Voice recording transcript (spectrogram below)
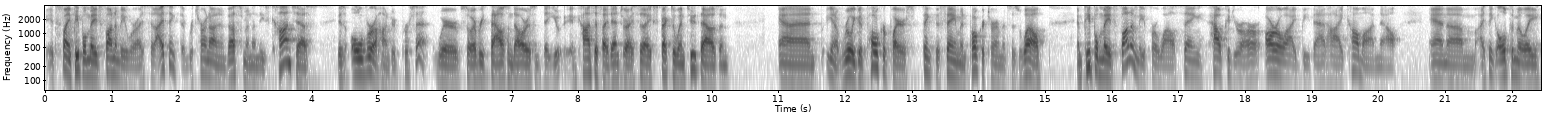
it's funny people made fun of me where I said I think the return on investment on these contests is over hundred percent. Where so every thousand dollars that you in contests I'd enter, I said I expect to win two thousand, and you know really good poker players think the same in poker tournaments as well. And people made fun of me for a while, saying, "How could your ROI be that high? Come on now." And um, I think ultimately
